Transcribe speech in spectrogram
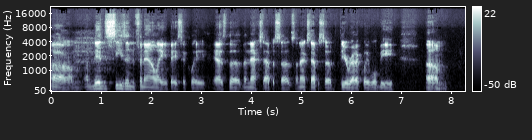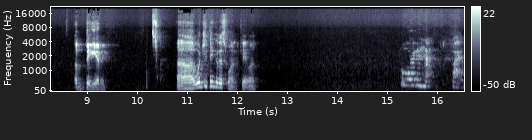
um, a mid-season finale, basically, as the the next episode. So the next episode theoretically will be um, a big one. Uh, what'd you think of this one, Caitlin? Four and a half, five.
